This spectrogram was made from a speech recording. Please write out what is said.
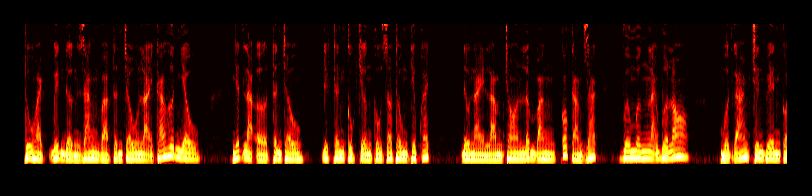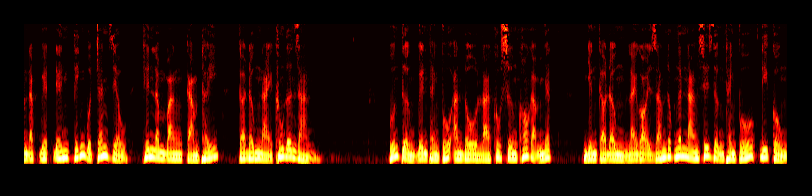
Thu hoạch bên đường Giang và Tân Châu lại khá hơn nhiều, Nhất là ở Tân Châu Địch thân cục trưởng cục giao thông tiếp khách. Điều này làm cho Lâm Băng có cảm giác Vừa mừng lại vừa lo. Một gã chuyên viên còn đặc biệt đến kính một chén rượu, Khiến Lâm Băng cảm thấy Cả đông này không đơn giản. Vốn tưởng bên thành phố Ando là khúc xương khó gặp nhất Nhưng Cao Đông lại gọi giám đốc ngân hàng xây dựng thành phố đi cùng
